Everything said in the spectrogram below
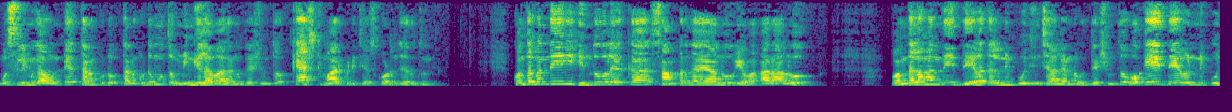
ముస్లింగా ఉంటే తన కుటు తన కుటుంబంతో మింగిల్ అవ్వాలనే ఉద్దేశంతో క్యాస్ట్ మార్పిడి చేసుకోవడం జరుగుతుంది. కొంతమంది హిందువుల యొక్క సాంప్రదాయాలు వ్యవహారాలు వందల మంది దేవతల్ని పూజించాలి అన్న ఉద్దేశంతో ఒకే దేవుణ్ణి పూజ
